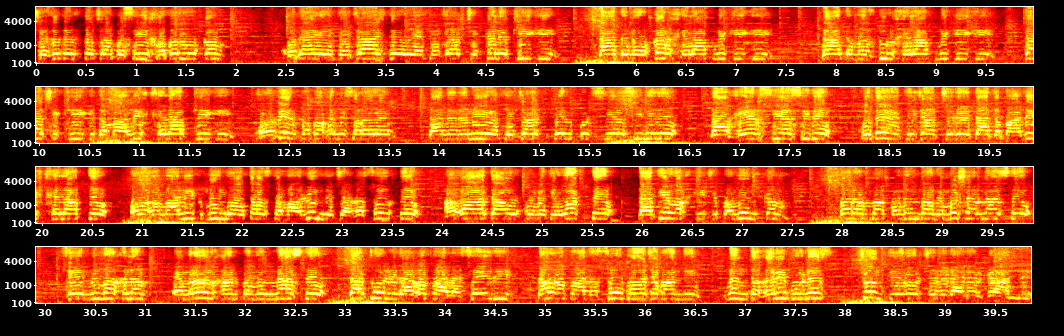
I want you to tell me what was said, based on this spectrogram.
چې زه دلته چا پسې خبرې وکړم خو دا احتجاج دی او احتجاج چې کله کېږي دا د نوکر خلاف نه کېږي دا د مزدور خلاف نه کېږي دا چې کېږي د مالک خلاف کېږي خو ډېر په بخښنې سره وایم دا نننی احتجاج بلکل سیاسي نه دی دا غیر سیاسي دی خو دا احتجاج چې دی دا د مالک خلاف دی او هغه مالک مونږ او تاسو ته معلوم دی چې هغه څوک دی هغه دا حکومت وخت دی دا دې وخت کې چې په مونږ کم برم ما په مونږ باندې مشر ناست دی زه نوم اخلم عمران خان په مونږ ناست دی دا ټول د هغه پالیسۍ دي د هغه پالیسو په وجه باندې نن د غریب ولس ژوند تېرول چې دا ډېر ګران دی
